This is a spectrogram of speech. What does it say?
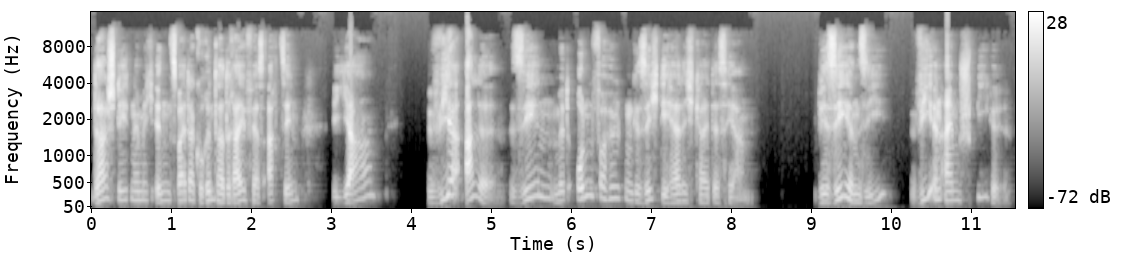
Da steht nämlich in 2. Korinther 3, Vers 18, ja, wir alle sehen mit unverhülltem Gesicht die Herrlichkeit des Herrn. Wir sehen sie wie in einem Spiegel.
